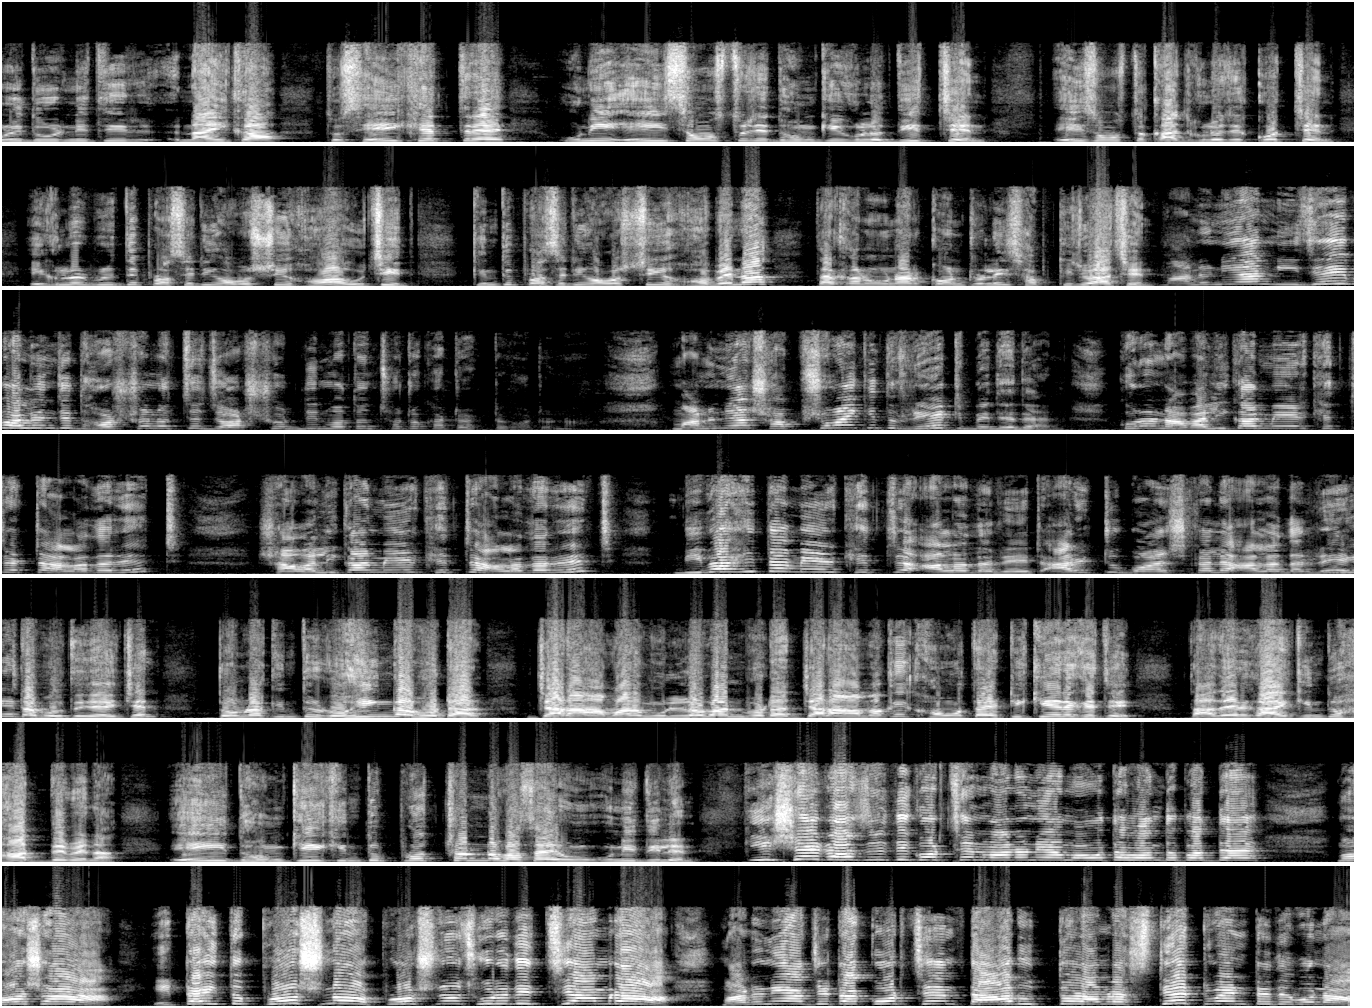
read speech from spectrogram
উনি দুর্নীতির নায়িকা। তো সেই ক্ষেত্রে উনি এই সমস্ত যে ধমকিগুলো দিচ্ছেন, এই সমস্ত কাজগুলো যে করছেন, এগুলোর বিরুদ্ধে প্রসিডিং অবশ্যই হওয়া উচিত। কিন্তু প্রসিডিং অবশ্যই হবে না, তার কারণ ওনার কন্ট্রোলেই সব কিছু আছেন। মাননীয়া নিজেই বলেন যে ধর্ষণ হচ্ছে জ্বর সর্দির মতন ছোটোখাটো একটা ঘটনা। মাননীয়া সবসময় কিন্তু রেট বেঁধে দেন। কোনো নাবালিকার মেয়ের ক্ষেত্রে একটা আলাদা রেট সাবালিকার মেয়ের ক্ষেত্রে আলাদা রেট বিবাহিতা মেয়ের ক্ষেত্রে আলাদা রেট আর একটু বয়সকালে আলাদা রেট এটা বলতে চাইছেন? তোমরা কিন্তু রোহিঙ্গা ভোটার যারা আমার মূল্যবান ভোটার যারা আমাকে ক্ষমতায় টিকিয়ে রেখেছে তাদের গায়ে কিন্তু হাত দেবে না। এই ধমকি কিন্তু প্রচ্ছন্ন ভাষায় উনি দিলেন। কিসের রাজনীতি করছেন মাননীয় মমতা বন্দ্যোপাধ্যায়? মহাশয়া, এটাই তো প্রশ্ন প্রশ্ন ছুড়ে দিচ্ছি আমরা। মাননীয় যেটা করছেন, তার উত্তর আমরা স্টেটমেন্টে দেব না।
